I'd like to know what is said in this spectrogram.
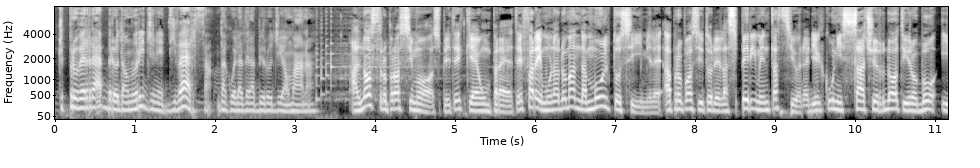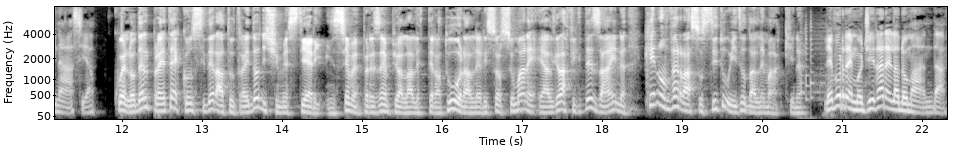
che proverrebbero da un'origine diversa da quella della biologia umana. Al nostro prossimo ospite, che è un prete, faremo una domanda molto simile a proposito della sperimentazione di alcuni sacerdoti robot in Asia. Quello del prete è considerato tra i 12 mestieri, insieme per esempio alla letteratura, alle risorse umane e al graphic design, che non verrà sostituito dalle macchine. Le vorremmo girare la domanda.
